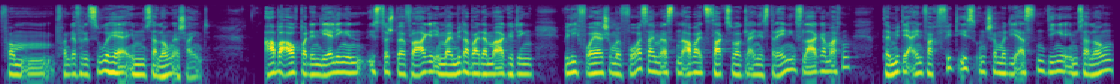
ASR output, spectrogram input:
vom, von der Frisur her im Salon erscheint. Aber auch bei den Lehrlingen ist das bei Frage in meinem Mitarbeitermarketing, will ich vorher schon mal vor seinem ersten Arbeitstag so ein kleines Trainingslager machen, damit er einfach fit ist und schon mal die ersten Dinge im Salon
